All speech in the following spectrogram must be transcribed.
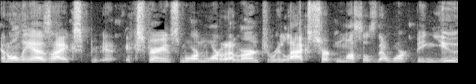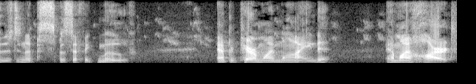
And only as I exp- experienced more and more did I learn to relax certain muscles that weren't being used in a specific move and prepare my mind and my heart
